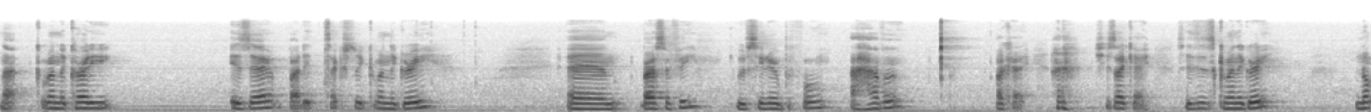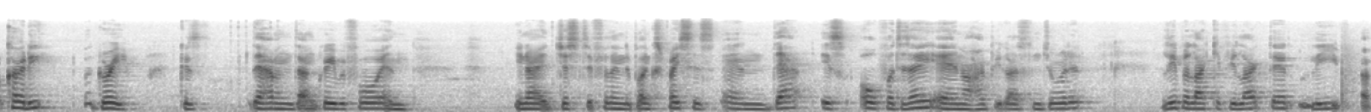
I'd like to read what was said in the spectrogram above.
That Commander Cody is there, but it's actually Commander Gree. And Sophie. We've seen her before. I have her. Okay. She's okay. So this is Commander Gree not Cody, but Gree, because they haven't done Gree before, and you know, just to fill in the blank spaces. And that is all for today, and I hope you guys enjoyed it. Leave a like if you liked it. Leave a,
